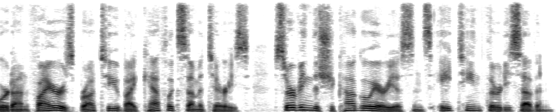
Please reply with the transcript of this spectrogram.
Word on Fire is brought to you by Catholic Cemeteries, serving the Chicago area since 1837,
